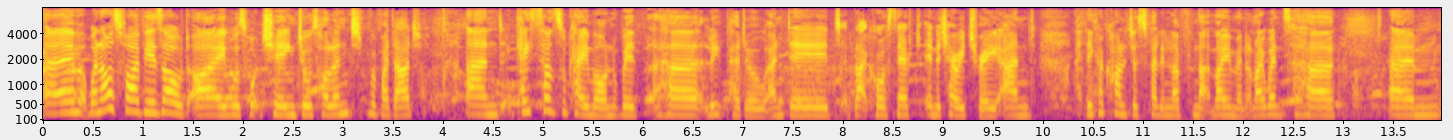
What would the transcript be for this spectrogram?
Um, when I was five years old, I was watching Jools Holland with my dad, and KT Tunstall came on with her loop pedal and did Black Horse in a- Cherry Tree, and I think I kind of just fell in love from that moment. And I went to her um,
